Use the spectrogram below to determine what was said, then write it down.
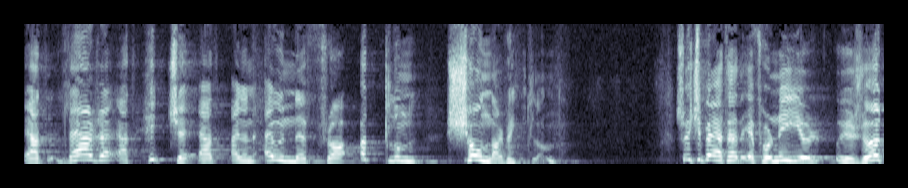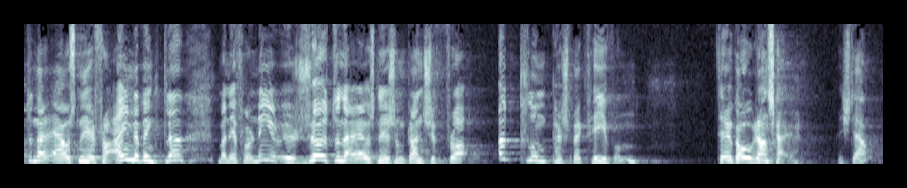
at lære at hitje at en evne fra øtlun sjånarvinklen. Så ikke bare at jeg får nye i røtene av oss her fra ene vinkle, men jeg får nye i røtene av oss her som granske fra øtlun perspektiven. Det er en god granskare, ikke det?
